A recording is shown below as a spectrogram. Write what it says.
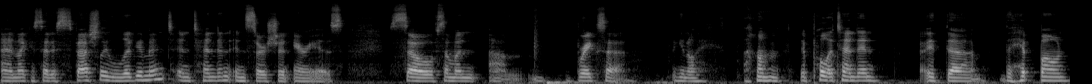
and like I said, especially ligament and tendon insertion areas. So if someone um, breaks a, you know, um, they pull a tendon, it uh, the hip bone,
